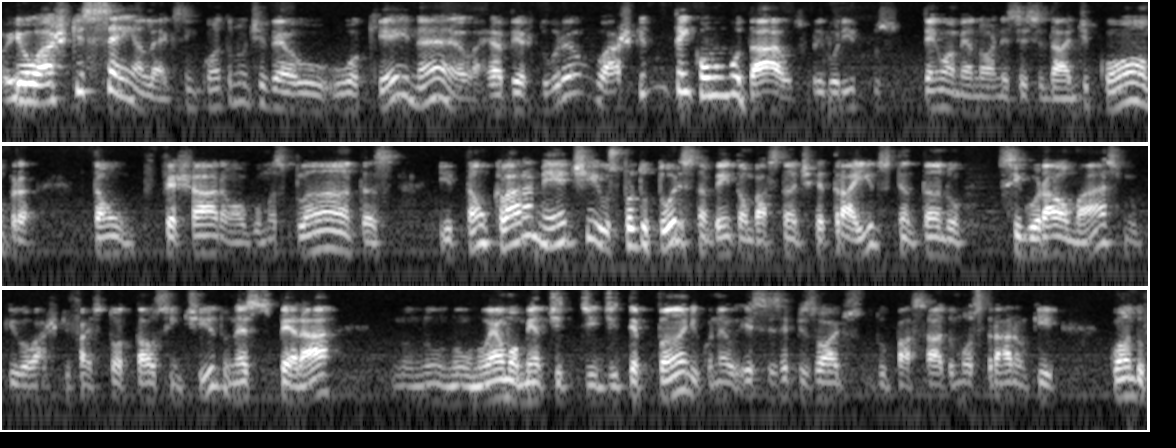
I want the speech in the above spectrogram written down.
Eu acho que sem, Alex. Enquanto não tiver o, o, ok, né, a reabertura, eu acho que não tem como mudar. Os frigoríficos têm uma menor necessidade de compra, então fecharam algumas plantas. Então, claramente, os produtores também estão bastante retraídos, tentando segurar ao máximo, que eu acho que faz total sentido, né? Esperar, não, não, não é o momento de, de, de, ter pânico, né? Esses episódios do passado mostraram que quando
